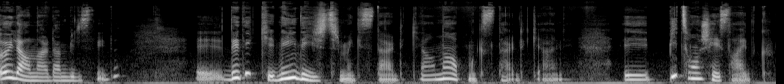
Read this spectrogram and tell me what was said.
Öyle anlardan birisiydi. E, dedik ki neyi değiştirmek isterdik ya ne yapmak isterdik yani. E, bir ton şey saydık.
